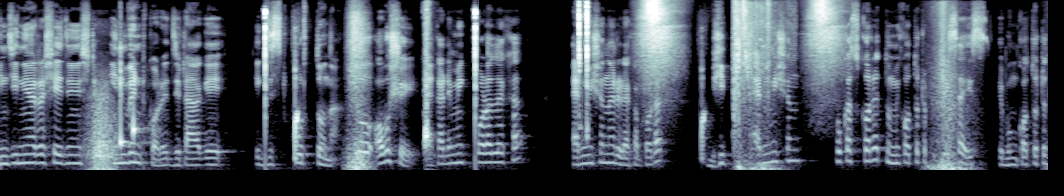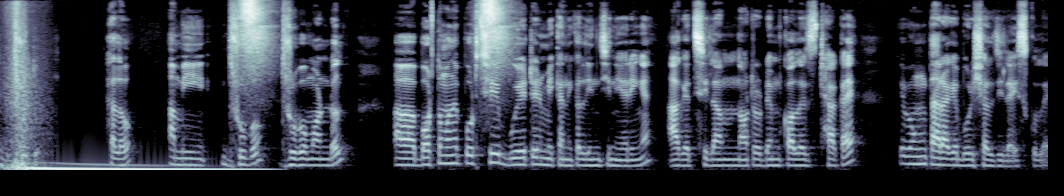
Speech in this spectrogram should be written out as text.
ইঞ্জিনিয়াররা সেই জিনিসটা ইনভেন্ট করে যেটা আগে এক্সিস্ট করতো না। তো অবশ্যই একাডেমিক পড়ালেখা অ্যাডমিশনের লেখাপড়া, ভিত অ্যাডমিশন ফোকাস করে তুমি কতটা প্রিসাইজ এবং কতটা দ্রুত। হ্যালো আমি ধ্রুব ধ্রুব মণ্ডল। বর্তমানে পড়ছি বুয়েটের মেকানিক্যাল ইঞ্জিনিয়ারিংয়ে আগে ছিলাম নটরডেম কলেজ ঢাকায় এবং তার আগে বরিশাল জেলা স্কুলে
